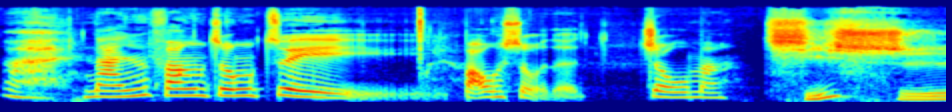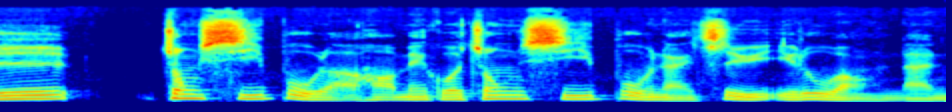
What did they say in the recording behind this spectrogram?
哎，南方中最保守的州吗？其实。中西部了哈，美国中西部乃至于一路往南，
